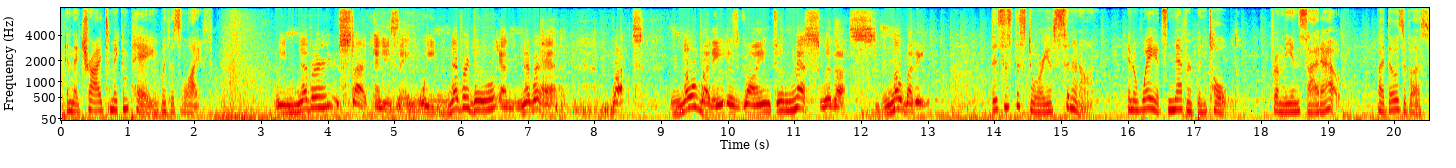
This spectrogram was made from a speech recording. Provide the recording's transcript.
and they tried to make him pay with his life. We never start anything. We never do and never have. But nobody is going to mess with us. Nobody. This is the story of Synanon, in a way it's never been told, from the inside out, by those of us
